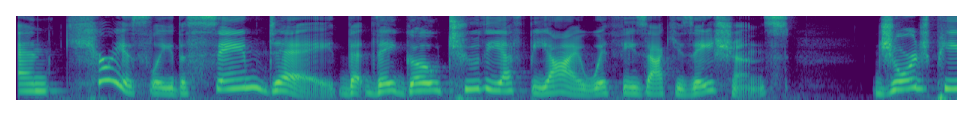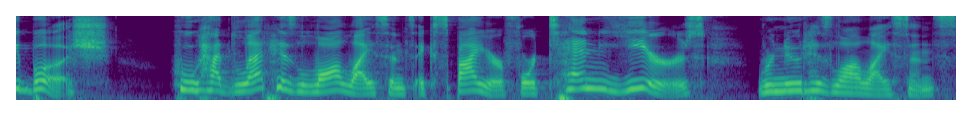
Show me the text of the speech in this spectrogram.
And curiously, the same day that they go to the FBI with these accusations, George P. Bush, who had let his law license expire for 10 years renewed his law license.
